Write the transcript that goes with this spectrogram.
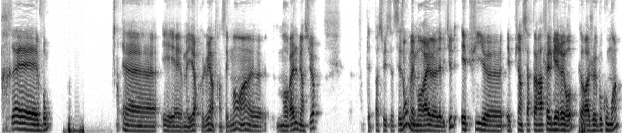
très bons. Euh, et meilleur que lui intrinsèquement. Hein, euh, Morel, bien sûr. Peut-être pas celui de cette saison, mais Morel euh, d'habitude. Et puis, et puis un certain Rafael Guerrero, qui aura joué beaucoup moins,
